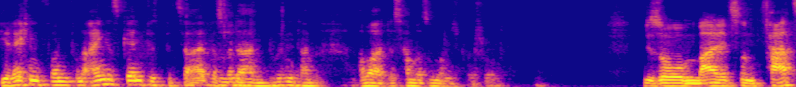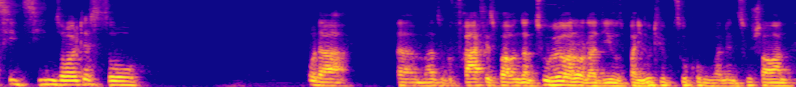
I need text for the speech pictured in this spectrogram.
die Rechnung von, von eingescannt bis bezahlt, was wir da im Durchschnitt haben. Aber das haben wir so noch nicht kontrolliert. Du so mal so ein Fazit ziehen solltest, so oder ähm, also gefragt ist bei unseren Zuhörern oder die uns bei YouTube zugucken, bei den Zuschauern,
